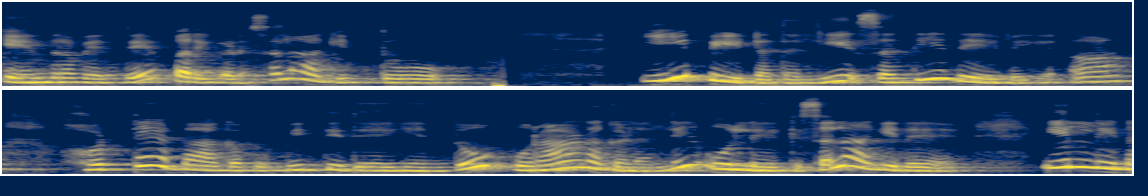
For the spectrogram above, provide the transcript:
ಕೇಂದ್ರವೆಂದೇ ಪರಿಗಣಿಸಲಾಗಿತ್ತು. ಈ ಪೀಠದಲ್ಲಿ ಸತೀದೇವಿಯ ಹೊಟ್ಟೆ ಭಾಗವು ಬಿದ್ದಿದೆ ಎಂದು ಪುರಾಣಗಳಲ್ಲಿ ಉಲ್ಲೇಖಿಸಲಾಗಿದೆ. ಇಲ್ಲಿನ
